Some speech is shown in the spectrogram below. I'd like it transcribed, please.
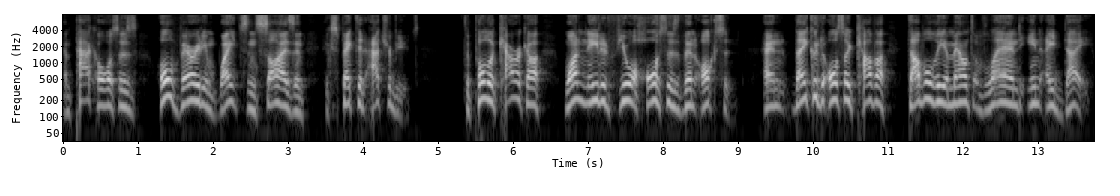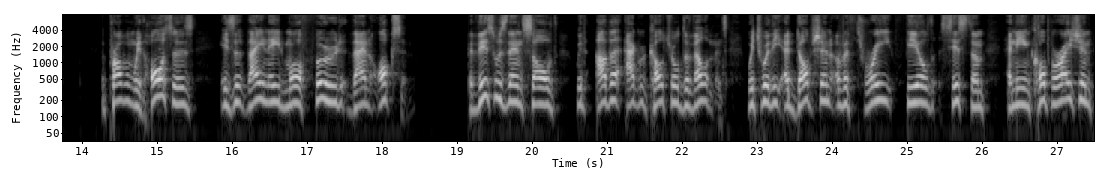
and pack horses all varied in weights and size and expected attributes. To pull a carruca, one needed fewer horses than oxen, and they could also cover double the amount of land in a day. The problem with horses is that they need more food than oxen. But this was then solved with other agricultural developments, which were the adoption of a three field system and the incorporation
